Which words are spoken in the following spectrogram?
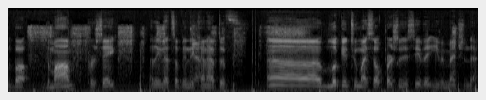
about the mom per se. I think that's something they Yeah. kind of have to uh, look into myself personally to see if they even mentioned that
